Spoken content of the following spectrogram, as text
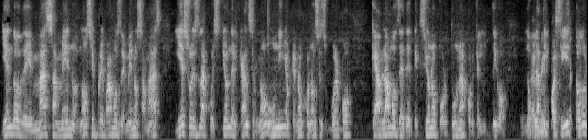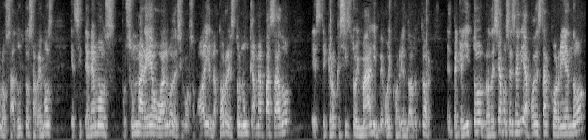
yendo de más a menos, ¿no? Siempre vamos de menos a más y eso es la cuestión del cáncer, ¿no? Un niño que no conoce su cuerpo, que hablamos de detección oportuna, porque digo, lo platico así, todos los adultos sabemos que si tenemos pues un mareo o algo, decimos, oye, en la torre, esto nunca me ha pasado, este, creo que sí estoy mal y me voy corriendo al doctor. El pequeñito, lo decíamos ese día, puede estar corriendo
